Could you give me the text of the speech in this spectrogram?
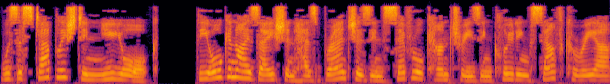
was established in New York. The organization has branches in several countries including South Korea,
